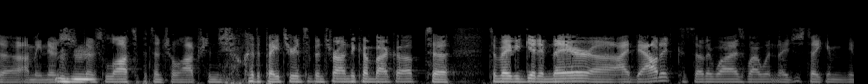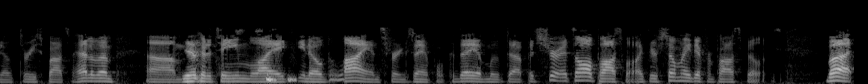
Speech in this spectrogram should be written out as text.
uh, I mean, there's Mhm. there's lots of potential options. You know, could the Patriots have been trying to come back up to to maybe get him there? Uh, I doubt it, because otherwise, why wouldn't they just take him, you know, three spots ahead of him? Um, Yep. Could a team like, you know, the Lions, for example, could they have moved up? It's sure, it's all possible. Like, there's so many different possibilities, but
